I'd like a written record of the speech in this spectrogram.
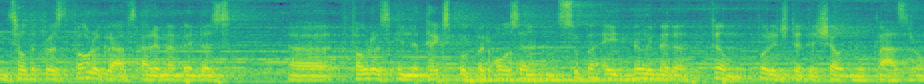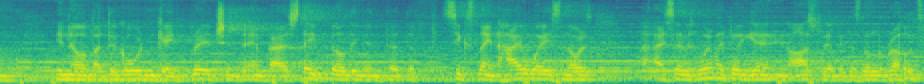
and saw the first photographs, I remember, and there's uh, photos in the textbook, but also in super 8 millimeter film footage that they showed in the classroom, you know, about the Golden Gate Bridge and the Empire State Building and the, the six lane highways and all this. I said, what am I doing here in Austria with these little roads?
